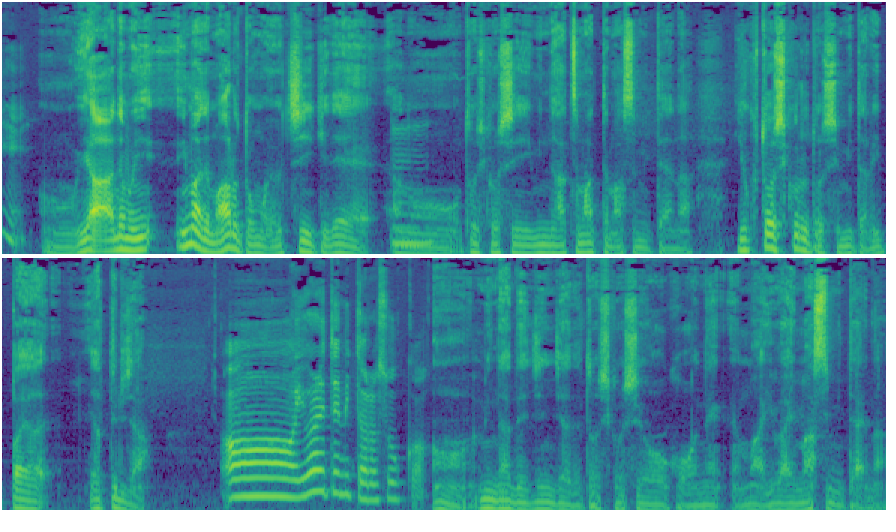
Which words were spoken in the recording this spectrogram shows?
にね。うん、いやでもい今でもあると思うよ地域で。あの、年越しみんな集まってますみたいな。行く年来る年見たらいっぱいやってるじゃん、ああ言われてみたらそうか。うん、みんなで神社で年越しをこうね、まあ、祝いますみたいな。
